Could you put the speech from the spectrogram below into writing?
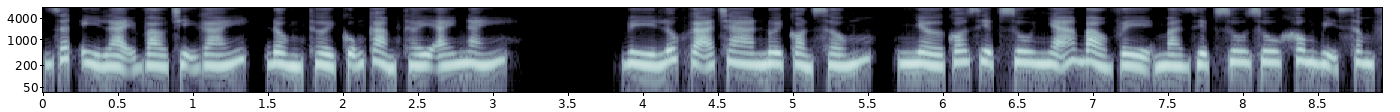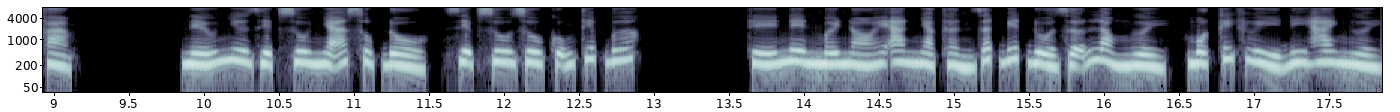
rất ỉ lại vào chị gái, đồng thời cũng cảm thấy áy náy. Vì lúc gã cha nuôi còn sống, nhờ có Diệp Du Nhã bảo vệ mà Diệp Du Du không bị xâm phạm. Nếu như Diệp Du Nhã sụp đổ, Diệp Du Du cũng tiếp bước. Thế nên mới nói An Nhạc Thần rất biết đùa giỡn lòng người, một kích hủy đi hai người.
